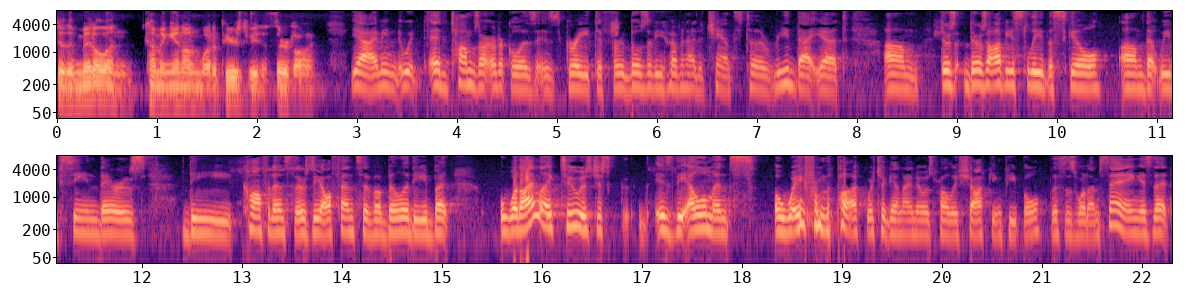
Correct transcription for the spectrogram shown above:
to the middle and coming in on what appears to be the third line? Yeah, I mean, and Tom's article is, is great. If for those of you who haven't had a chance to read that yet, um, there's there's obviously the skill um, that we've seen. There's the confidence. There's the offensive ability. But what I like too is just is the elements away from the puck, which again I know is probably shocking people. This is what I'm saying is that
